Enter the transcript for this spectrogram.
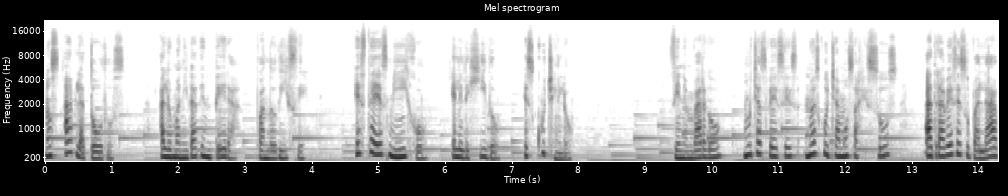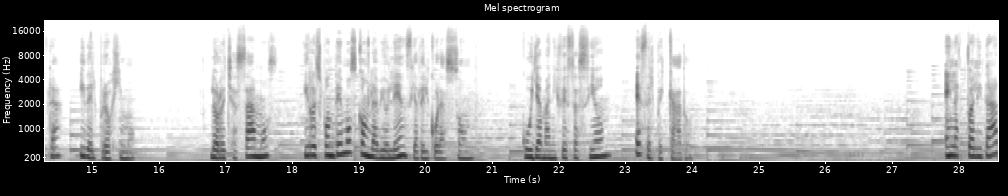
nos habla a todos, a la humanidad entera, cuando dice, Este es mi Hijo, el elegido, escúchenlo. Sin embargo, muchas veces no escuchamos a Jesús a través de su palabra y del prójimo. Lo rechazamos y respondemos con la violencia del corazón cuya manifestación es el pecado. En la actualidad,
